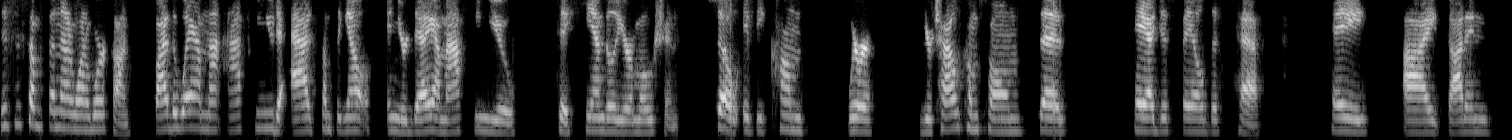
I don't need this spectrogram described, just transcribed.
This is something I want to work on. By the way, I'm not asking you to add something else in your day. I'm asking you to handle your emotions. So it becomes where your child comes home, says, Hey, I just failed this test. Hey, I got in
